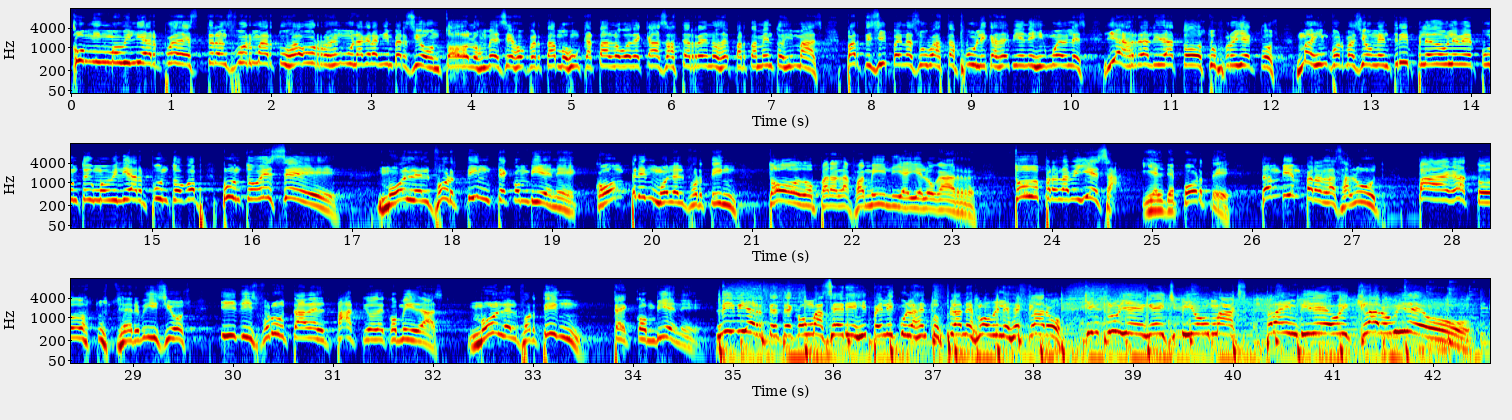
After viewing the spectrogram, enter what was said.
Con Inmobiliar puedes transformar tus ahorros en una gran inversión. Todos los meses ofertamos un catálogo de casas, terrenos, departamentos y más. Participa en las subastas públicas de bienes inmuebles y haz realidad todos tus proyectos. Más información en www.inmobiliar.gov.es. Mole el Fortín te conviene. Compren Mole el Fortín. Todo para la familia y el hogar. Todo para la belleza y el deporte. También para la salud. Paga todos tus servicios y disfruta del patio de comidas. Mole el Fortín te conviene. Diviértete con más series y películas en tus planes móviles de Claro, que incluyen HBO Max, Prime Video y Claro Video.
